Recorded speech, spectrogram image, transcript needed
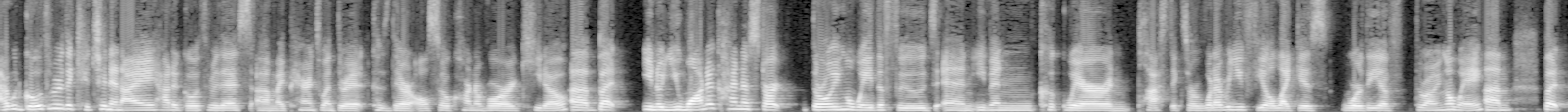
I would go through the kitchen, and I had to go through this. Uh, my parents went through it because they're also carnivore keto. Uh, but you know, you want to kind of start throwing away the foods and even cookware and plastics or whatever you feel like is worthy of throwing away. Um, but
